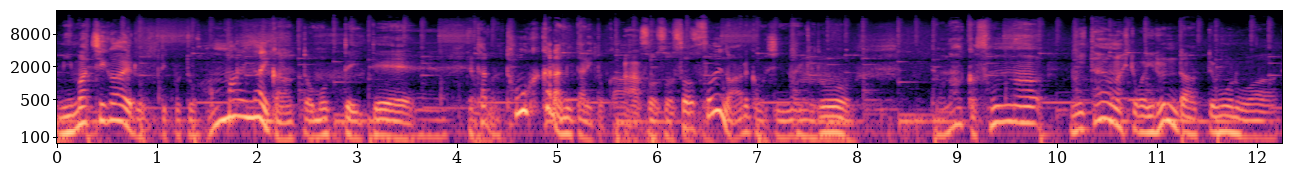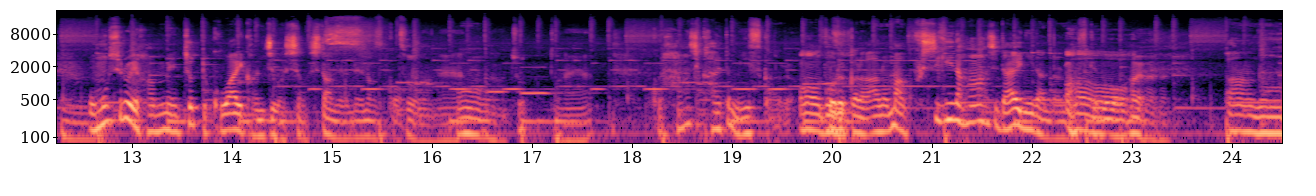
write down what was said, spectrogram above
見間違えるってことがあんまりないかなと思っていてでも多分遠くから見たりとか。あそうそうそそう。うそういうのはあるかもしれないけど、うん。でもなんかそんな似たような人がいるんだって思うのは、面白い反面ちょっと怖い感じはしたしたんだよねなんか。そうだうん。ね、ちょっとね。これ話変えてもいいですか？これからあのまあ不思議な話第2弾なんですけどはいはいはい。あの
